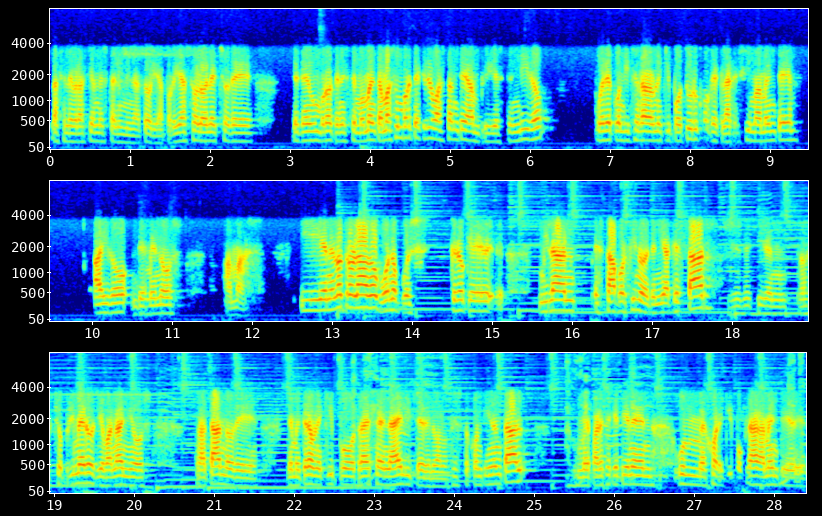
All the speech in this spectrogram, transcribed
la celebración de esta eliminatoria. Por ya solo el hecho de, de tener un brote en este momento, además un brote creo bastante amplio y extendido, puede condicionar a un equipo turco que clarísimamente ha ido de menos a más. Y en el otro lado, bueno, pues creo que Milán está por fin donde tenía que estar, es decir, en los ocho primeros, llevan años tratando de, de meter a un equipo otra vez en la élite del baloncesto continental. Me parece que tienen un mejor equipo claramente,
